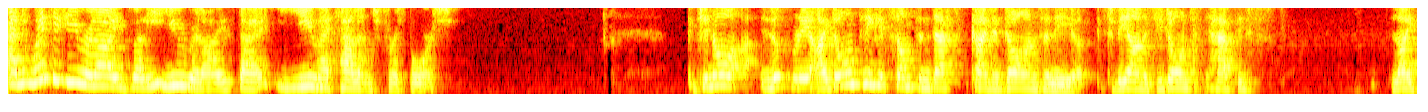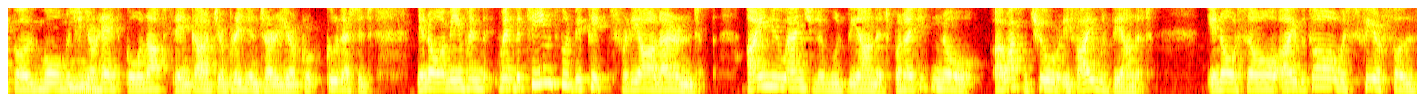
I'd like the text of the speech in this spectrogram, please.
And when did you realise, well, you realised that you had talent for a sport? Do you know, look, Maria, I don't think it's something that kind of dawns on you. To be honest, you don't have this light bulb moment mm. in your mm. head going off saying, God, you're brilliant or you're good at it. You know, I mean, when when the teams would be picked for the All Ireland, I knew Angela would be on it, but I didn't know, I wasn't sure if I would be on it. You know, so I was always fearful,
